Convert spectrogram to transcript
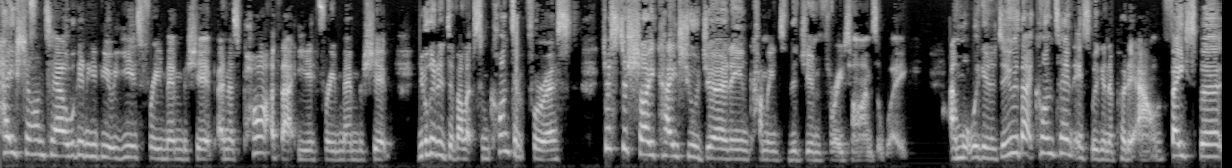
Hey, Chantal, we're going to give you a year's free membership. And as part of that year free membership, you're going to develop some content for us just to showcase your journey and coming to the gym three times a week. And what we're going to do with that content is we're going to put it out on Facebook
